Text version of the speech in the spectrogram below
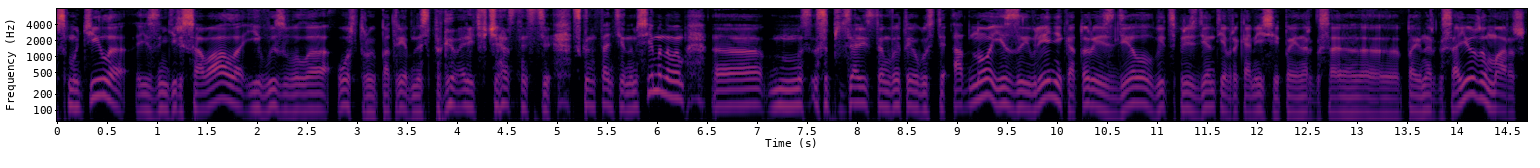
смутило и заинтересовало и вызвало острую потребность поговорить, в частности, с Константином Симоновым, э, специалистом в этой области. Одно из заявлений, которое сделал вице-президент Еврокомиссии по, энергосо... Э, по Энергосоюзу Марш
